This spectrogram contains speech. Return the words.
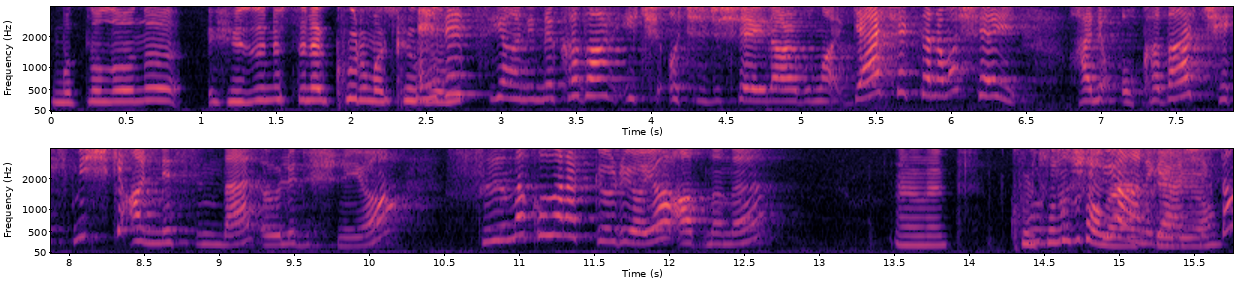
Mutluluğunu hüzün üstüne kurma kızım. Evet yani ne kadar iç açıcı şeyler bunlar. Gerçekten ama şey hani o kadar çekmiş ki annesinden öyle düşünüyor. Sığınak olarak görüyor ya Adnan'ı. Evet. Kurtuluş Kurtuluşu olarak yani görüyor. gerçekten.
